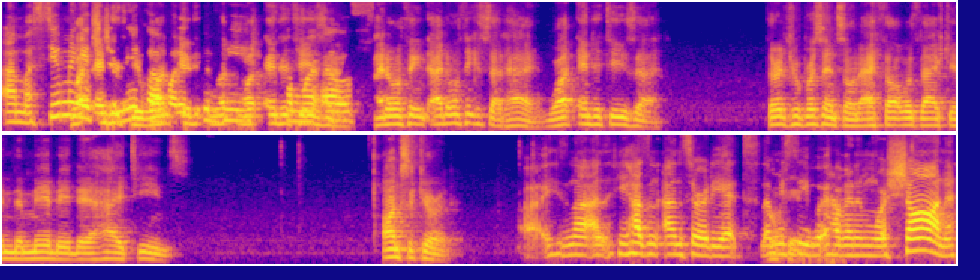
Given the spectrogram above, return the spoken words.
I'm assuming what it's entity, Jamaica, but it could what, be what somewhere else. I don't think I don't think it's that high. What entity is that? 32% zone. I thought was like in the maybe the high teens. Unsecured. Uh, he's not. He hasn't answered yet. Let okay. me see if we have any more. Sean,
